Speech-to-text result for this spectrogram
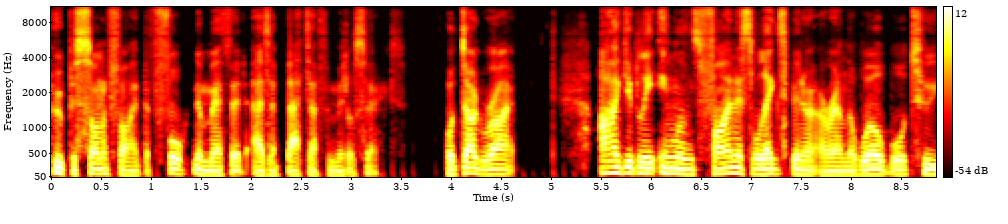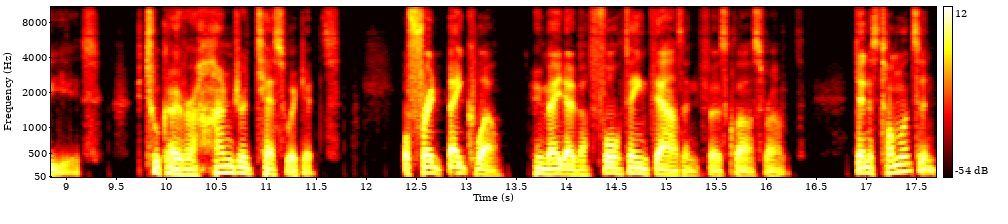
who personified the Faulkner method as a batter for Middlesex. Or Doug Wright, arguably England's finest leg spinner around the World War II years, who took over 100 test wickets. Or Fred Bakewell, who made over 14,000 first class runs. Denis Tomlinson,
